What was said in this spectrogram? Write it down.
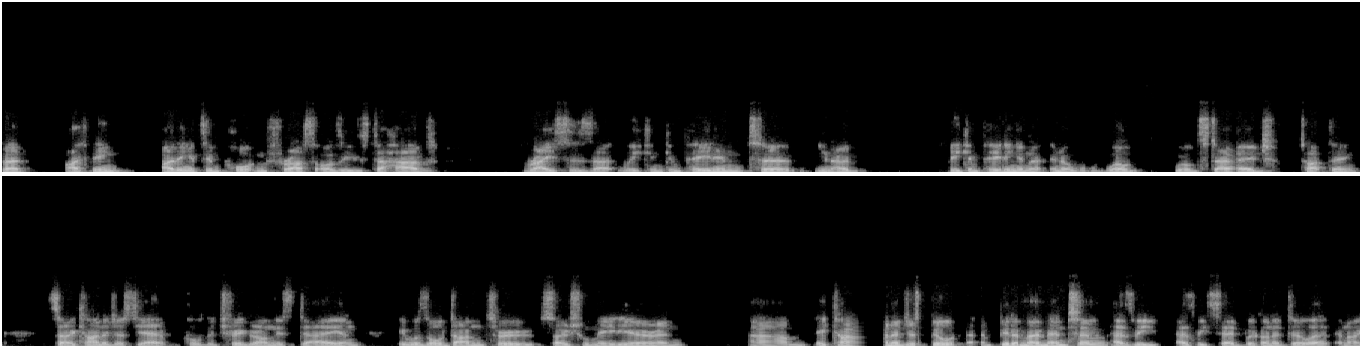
But I think I think it's important for us Aussies to have races that we can compete in to, you know, be competing in a in a world world stage type thing. So kind of just yeah, pulled the trigger on this day and it was all done through social media and um, it kind of just built a bit of momentum as we as we said we're going to do it. And I,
